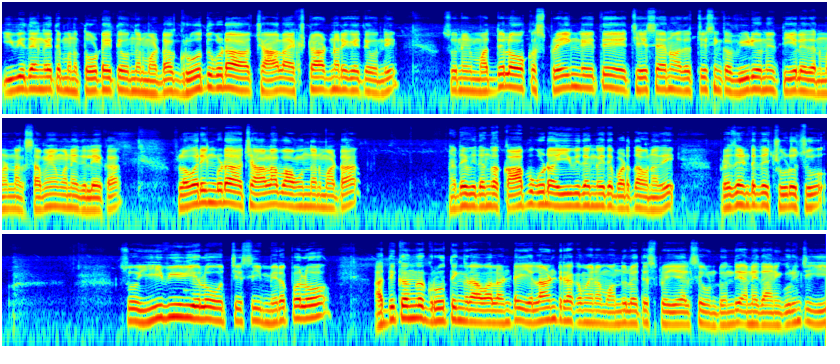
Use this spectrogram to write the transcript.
ఈ విధంగా అయితే మన తోట అయితే ఉందన్నమాట. గ్రోత్ కూడా చాలా ఎక్స్ట్రాడినరీగా అయితే ఉంది. సో నేను మధ్యలో ఒక స్ప్రేయింగ్ అయితే చేశాను. అది వచ్చేసి ఇంకా వీడియో అనేది తీయలేదనమాట. నాకు సమయం అనేది లేక. ఫ్లవరింగ్ కూడా చాలా బాగుందనమాట. అదేవిధంగా కాపు కూడా ఈ విధంగా అయితే పడతా ఉన్నది. ప్రజెంట్ అయితే చూడొచ్చు. సో ఈ వీడియోలో వచ్చేసి మిరపలో అధికంగా గ్రోతింగ్ రావాలంటే ఎలాంటి రకమైన మందులు అయితే స్ప్రే చేయాల్సి ఉంటుంది అనే దాని గురించి ఈ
